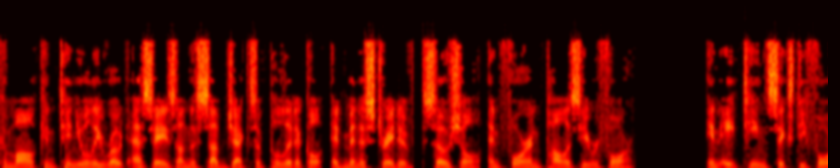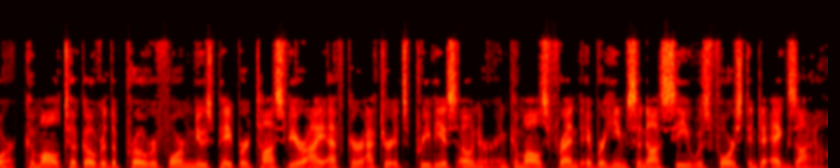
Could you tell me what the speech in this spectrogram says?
Kemal continually wrote essays on the subjects of political, administrative, social, and foreign policy reform. In 1864, Kemal took over the pro-reform newspaper Tasvir-i Efkar after its previous owner and Kemal's friend Ibrahim Şinasi was forced into exile.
